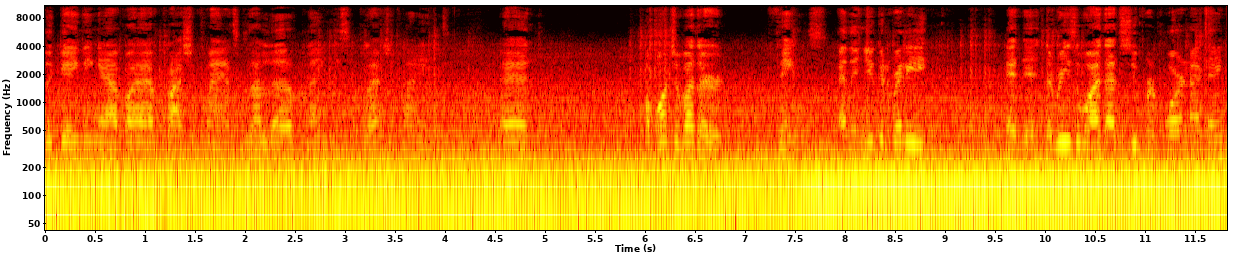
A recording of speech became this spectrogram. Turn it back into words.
the gaming app I have, Clash of Clans, because I love playing some Clash of Clans, and a bunch of other things. And then you can really, it, it, the reason why that's super important, I think,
